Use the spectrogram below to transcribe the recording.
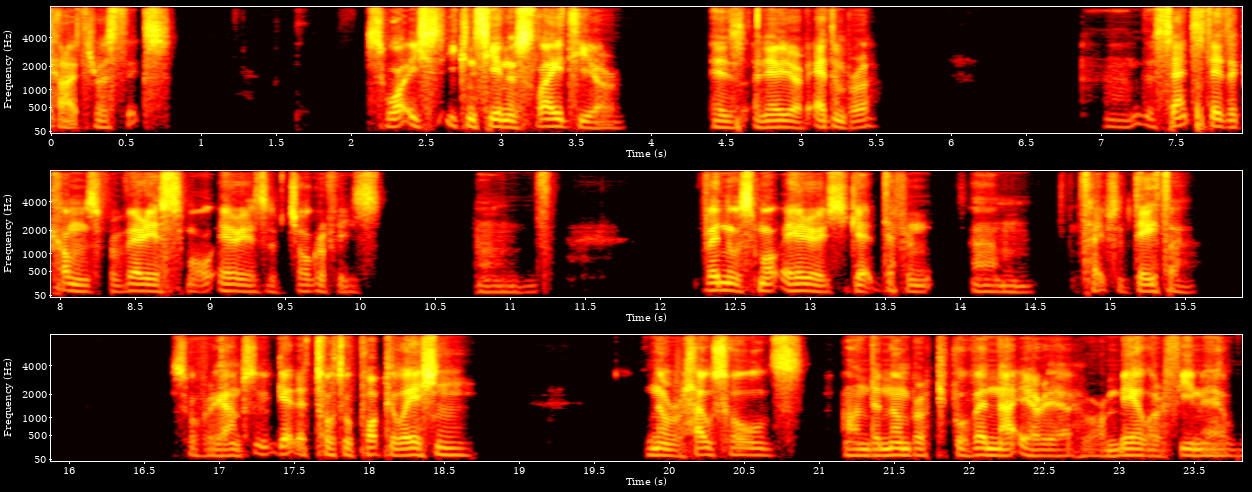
characteristics. So what you, you, can see in the slide here is an area of Edinburgh. Um, the census data comes for various small areas of geographies. And within those small areas, you get different um, types of data. So for example, you get the total population, number of households, and the number of people within that area who are male or female,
